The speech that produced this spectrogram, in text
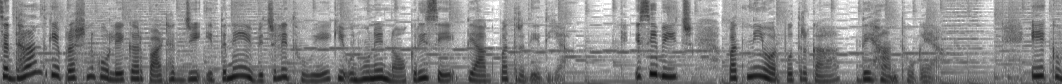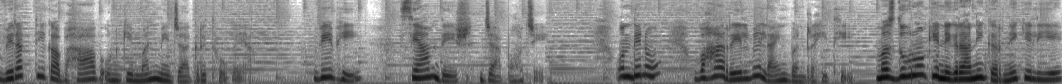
सिद्धांत के प्रश्न को लेकर पाठक जी इतने विचलित हुए कि उन्होंने नौकरी से त्यागपत्र दे दिया। इसी बीच पत्नी और पुत्र का देहांत हो गया। एक विरक्ति का भाव उनके मन में जागृत हो गया। वे भी श्याम देश जा पहुँचे। उन दिनों वहाँ रेलवे लाइन बन रही थी। मजदूरों की निगरानी करने के लिए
